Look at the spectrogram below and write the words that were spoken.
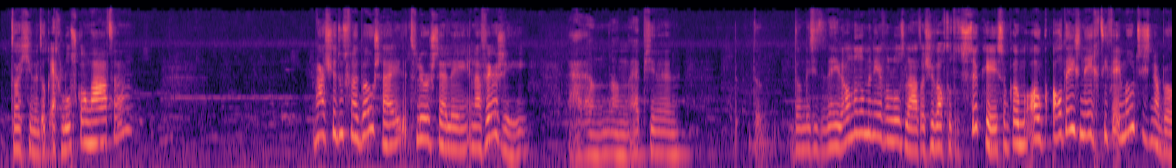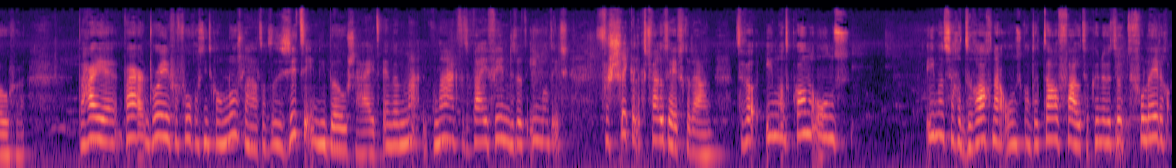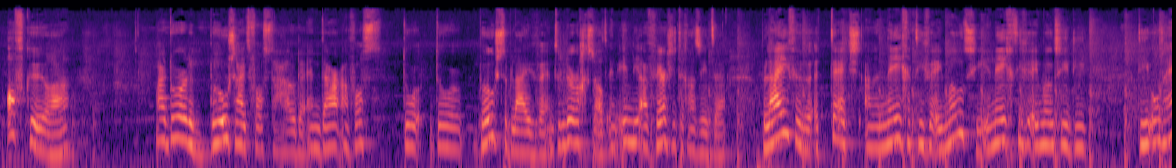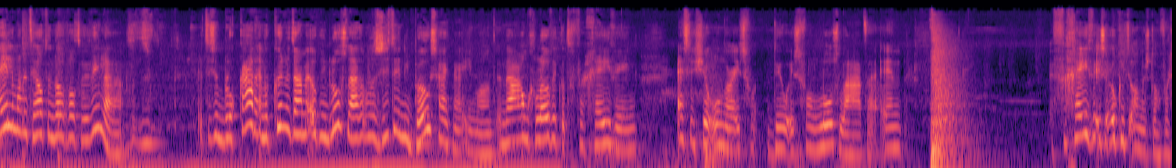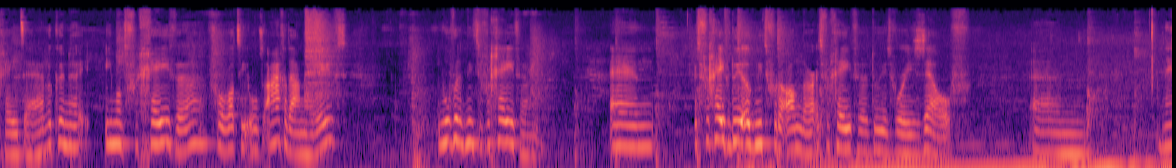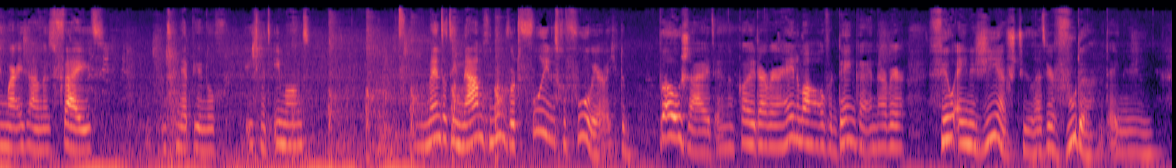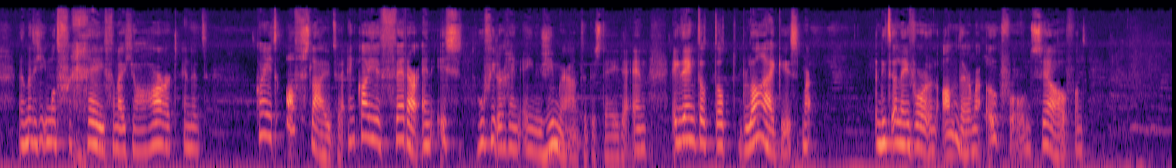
dat je het ook echt los kan laten. Maar als je het doet vanuit boosheid, teleurstelling en aversie, dan, dan heb je een dan is het een hele andere manier van loslaten. Als je wacht tot het stuk is, dan komen ook al deze negatieve emoties naar boven. Waar je, waardoor je vervolgens niet kan loslaten. Want we zitten in die boosheid. En we ma het maakt dat wij vinden dat iemand iets verschrikkelijks fout heeft gedaan. Terwijl iemand kan ons, iemand zijn gedrag naar ons kan totaal fout. Dan kunnen we het volledig afkeuren. Maar door de boosheid vast te houden en daaraan vast door, door boos te blijven en teleurgesteld en in die aversie te gaan zitten, blijven we attached aan een negatieve emotie. Een negatieve emotie die, die ons helemaal niet helpt in dat wat we willen. Het is, het is een blokkade en we kunnen het daarmee ook niet loslaten, want we zitten in die boosheid naar iemand. En daarom geloof ik dat vergeving essentieel onderdeel is van loslaten. En vergeven is ook iets anders dan vergeten. Hè? We kunnen iemand vergeven voor wat hij ons aangedaan heeft. We hoeven het niet te vergeten. En het vergeven doe je ook niet voor de ander. Het vergeven doe je het voor jezelf. Um, denk maar eens aan het feit. Misschien heb je nog iets met iemand. Op het moment dat die naam genoemd wordt, voel je het gevoel weer. Weet je, de boosheid. En dan kan je daar weer helemaal over denken. En daar weer veel energie aan sturen. Het weer voeden met energie. En op het moment dat je iemand vergeeft vanuit je hart. En het, kan je het afsluiten. En kan je verder. En is hoef je er geen energie meer aan te besteden. En ik denk dat dat belangrijk is, maar niet alleen voor een ander, maar ook voor onszelf. Want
